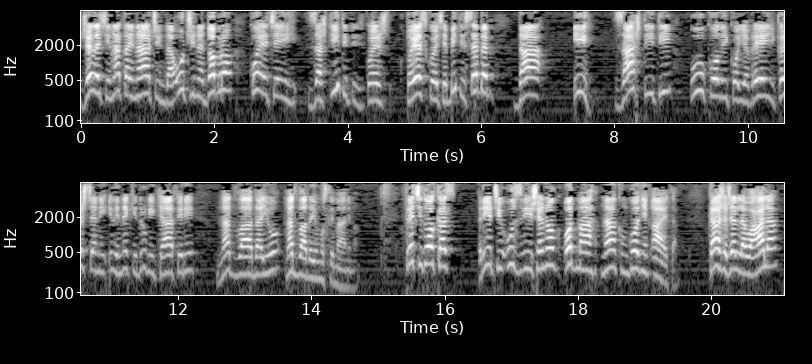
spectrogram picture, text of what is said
želeći na taj način da učine dobro koje će ih zaštititi, koje, to jest koje će biti sebe da ih zaštiti ukoliko jevreji, kršćani ili neki drugi kafiri nadvladaju, nadvladaju muslimanima. Treći dokaz riječi uzvišenog odmah nakon godnjeg ajeta. Kaže Jalla wa ala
